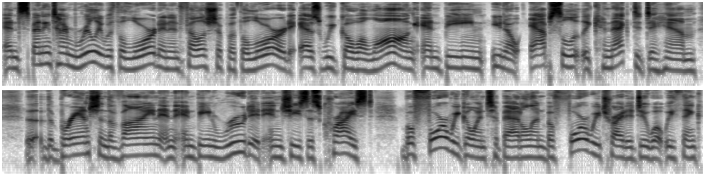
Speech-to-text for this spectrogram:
and spending time really with the Lord and in fellowship with the Lord as we go along and being, you know, absolutely connected to Him, the, the branch and the vine, and, and being rooted in Jesus Christ before we go into battle and before we try to do what we think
